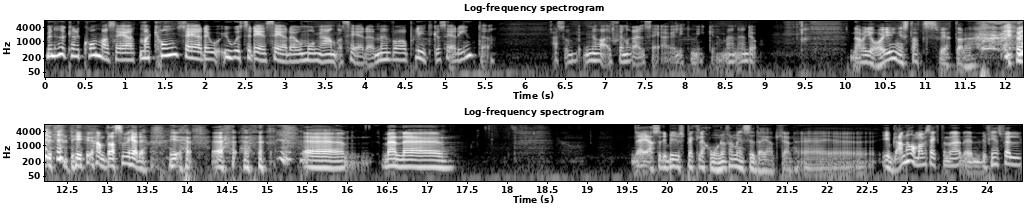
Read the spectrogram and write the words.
Men hur kan det komma sig att Macron ser det och OECD ser det och många andra ser det men våra politiker ser det inte? Alltså nu generaliserar jag lite mycket men ändå. Nej, men jag är ju ingen statsvetare. det, det är ju andra som är det. Eh, eh, eh, men eh, Nej, alltså det blir ju spekulationer från min sida egentligen. Eh, ibland har man säkert, en- eh, det finns väl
